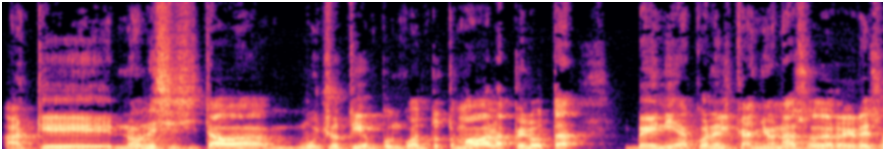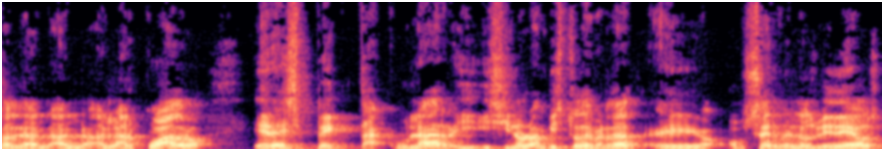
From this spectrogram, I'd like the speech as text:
a que no necesitaba mucho tiempo. En cuanto tomaba la pelota, venía con el cañonazo de regreso al, al, al, cuadro. Era espectacular. Y, y, si no lo han visto de verdad, eh, observen los videos.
